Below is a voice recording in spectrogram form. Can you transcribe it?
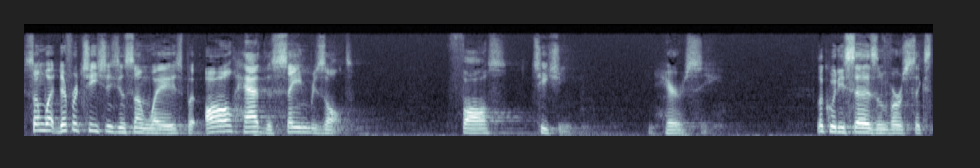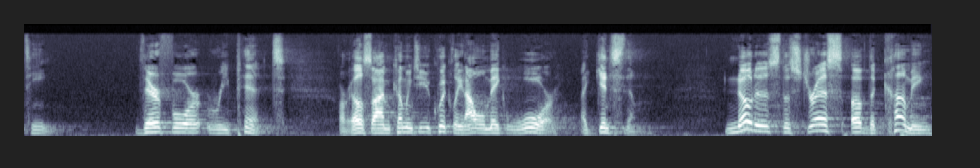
somewhat different teachings in some ways, but all had the same result false teaching and heresy. Look what he says in verse 16. Therefore, repent, or else I'm coming to you quickly and I will make war against them. Notice the stress of the coming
